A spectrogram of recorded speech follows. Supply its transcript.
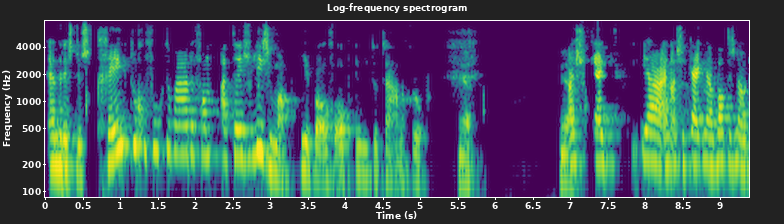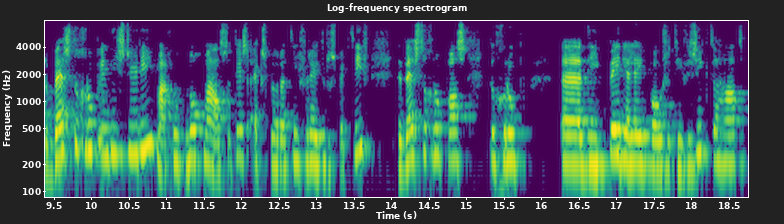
En er is dus geen toegevoegde waarde van atezolizumab hierbovenop in die totale groep. Ja. Ja. Als je kijkt, ja, en als je kijkt naar wat is nou de beste groep in die studie, maar goed, nogmaals, het is exploratief retrospectief. De beste groep was de groep uh, die PDL-positieve ziekte had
